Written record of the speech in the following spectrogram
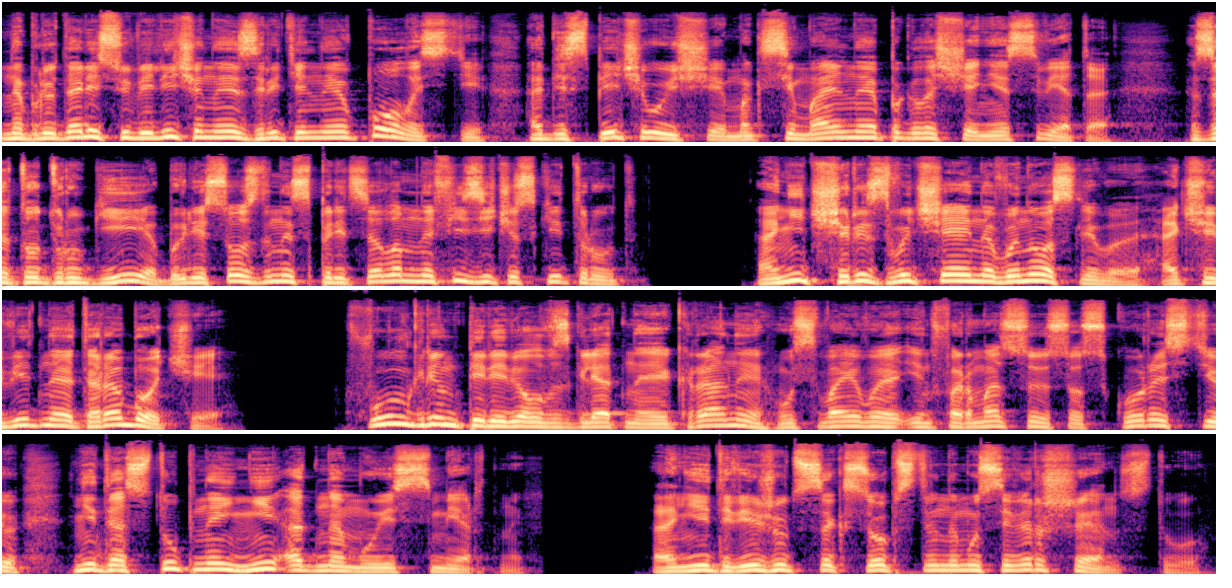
наблюдались увеличенные зрительные полости, обеспечивающие максимальное поглощение света. Зато другие были созданы с прицелом на физический труд. Они чрезвычайно выносливы, очевидно, это рабочие. Фулгрим перевел взгляд на экраны, усваивая информацию со скоростью, недоступной ни одному из смертных. Они движутся к собственному совершенству.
